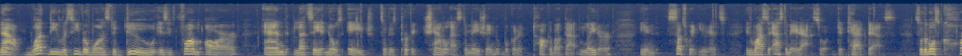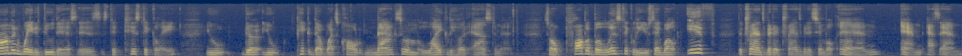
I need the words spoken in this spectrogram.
Now, what the receiver wants to do is from R, and let's say it knows H, so there's perfect channel estimation. We're going to talk about that later in subsequent units. It wants to estimate S or detect S. So the most common way to do this is statistically, you you pick the what's called maximum likelihood estimate. So probabilistically, you say, well, if the transmitter transmitted symbol M, M, SM,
